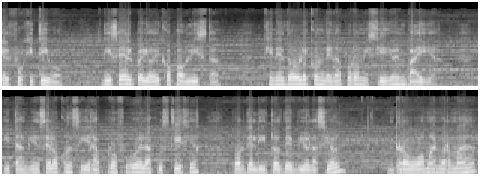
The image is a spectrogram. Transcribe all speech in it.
El fugitivo, dice el periódico Paulista, tiene doble condena por homicidio en Bahía y también se lo considera prófugo de la justicia por delitos de violación, robo a mano armada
